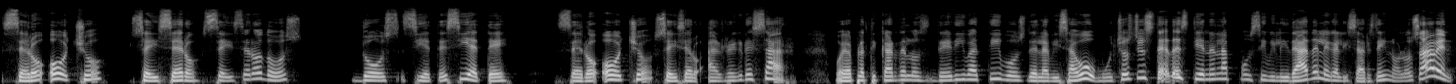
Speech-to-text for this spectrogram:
0860 602 277 0860 al regresar voy a platicar de los derivativos de la visa U. Muchos de ustedes tienen la posibilidad de legalizarse y no lo saben.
